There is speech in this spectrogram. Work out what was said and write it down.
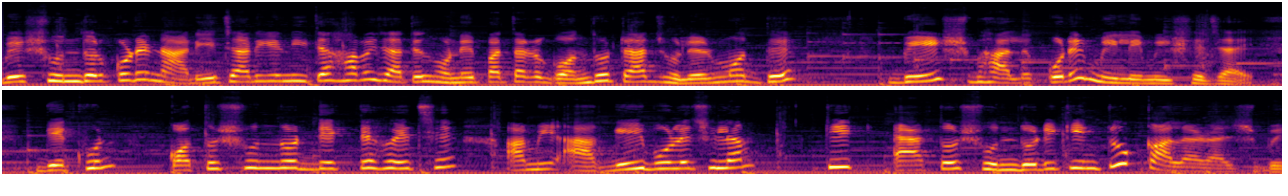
বেশ সুন্দর করে নাড়িয়ে চাড়িয়ে নিতে হবে যাতে ধনে পাতার গন্ধটা ঝোলের মধ্যে বেশ ভালো করে মিলেমিশে যায়। দেখুন কত সুন্দর দেখতে হয়েছে। আমি আগেই বলেছিলাম ঠিক এত সুন্দরই কিন্তু কালার আসবে।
